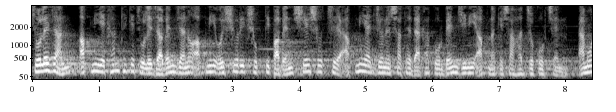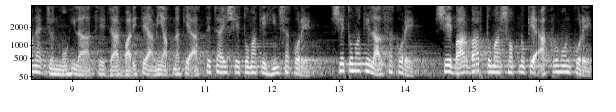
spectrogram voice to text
চলে যান, আপনি এখান থেকে চলে যাবেন যেন আপনি ঐশ্বরিক শক্তি পাবেন, শেষ হচ্ছে আপনি একজনের সাথে দেখা করবেন যিনি আপনাকে সাহায্য করছেন। এমন একজন মহিলা আছে যার বাড়িতে আমি আপনাকে আসতে চাই, সে তোমাকে হিংসা করে, সে তোমাকে লালসা করে, সে বারবার তোমার স্বপ্নকে আক্রমণ করে,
